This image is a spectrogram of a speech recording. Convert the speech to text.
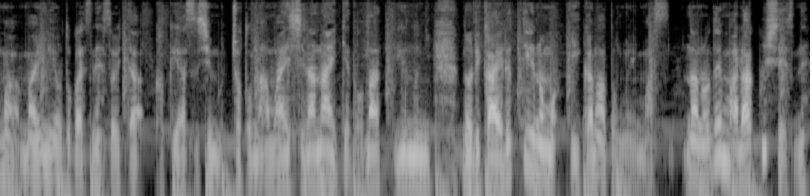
まあ、マイネオとかですね、そういった格安 SIM、ちょっと名前知らないけどなっていうのに乗り換えるっていうのもいいかなと思います。なので、まあ、楽してですね、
